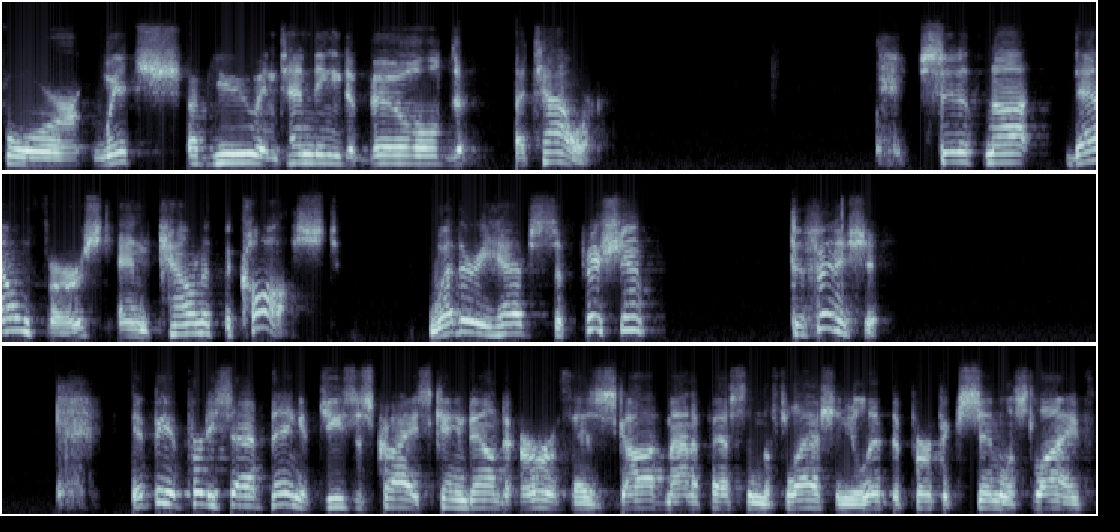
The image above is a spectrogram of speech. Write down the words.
For which of you intending to build a tower sitteth not down first and counteth the cost, whether he have sufficient to finish it? It'd be a pretty sad thing if Jesus Christ came down to earth as God manifest in the flesh and he lived a perfect sinless life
